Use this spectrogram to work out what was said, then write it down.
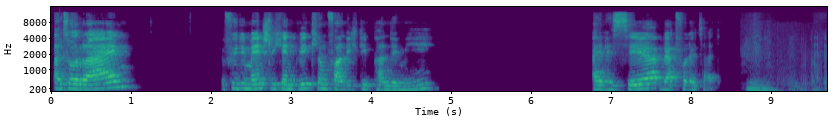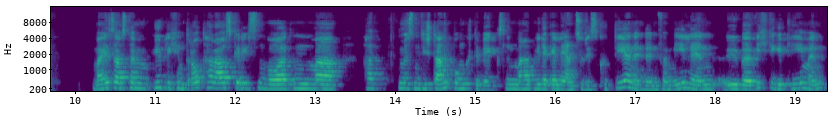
Also rein für die menschliche Entwicklung fand ich die Pandemie eine sehr wertvolle Zeit. Mhm. Man ist aus dem üblichen Trott herausgerissen worden, man hat müssen die Standpunkte wechseln, man hat wieder gelernt zu diskutieren in den Familien über wichtige Themen.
